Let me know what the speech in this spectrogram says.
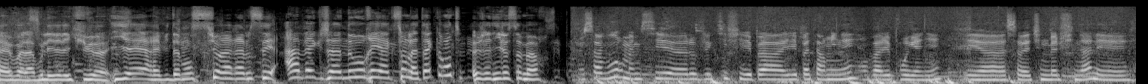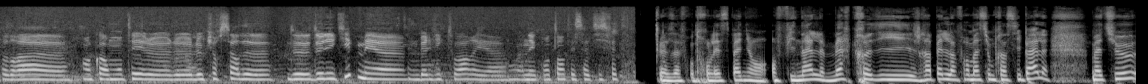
Et voilà, vous l'avez vécu euh, hier, évidemment, sur RMC avec Jeannot. Réaction de l'attaquante, Eugénie Le Sommer. On savoure, même si euh, l'objectif il n'est pas, il est pas terminé. On va aller pour gagner. Et euh, ça va être une belle finale. Et il faudra euh, encore monter le, le- le curseur de, de- de l'équipe. Mais euh, une belle victoire et euh, on est contente et satisfaite. Elles affronteront l'Espagne en, finale mercredi. Je rappelle l'information principale. Mathieu,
